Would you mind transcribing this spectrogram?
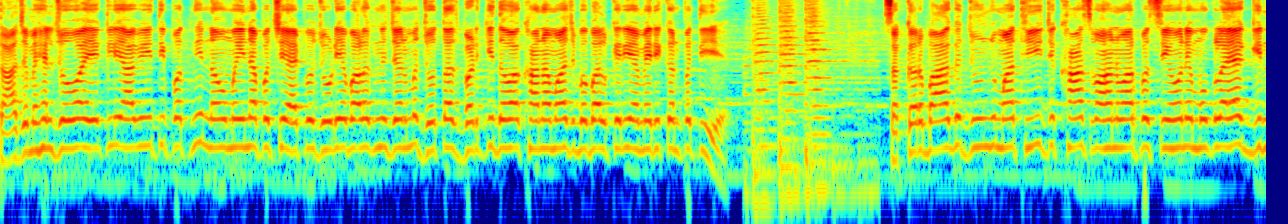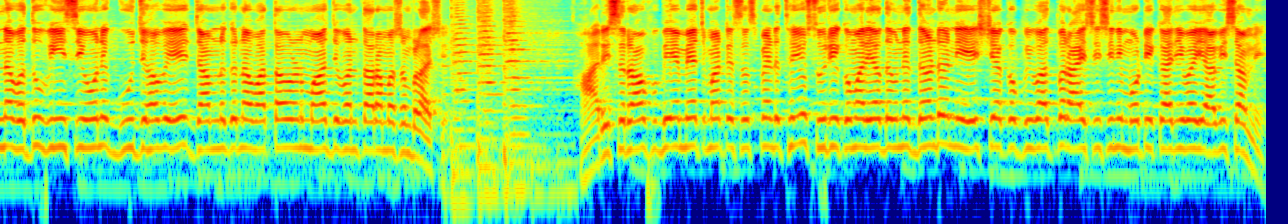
તાજમહેલ જોવા એકલી આવી હતી પત્ની. નવ મહિના પછી આપ્યો જોડિયા બાળકને જન્મ, જોતા જ ભડકી દવાખાનામાં જ બબાલ કરી અમેરિકન પતિએ. સક્કરબાગ જુંજમાંથી જ ખાસ વાહનવાર પર સિંહોને મોકલાયા. ગીરના વધુ વીસ સિંહોને ગુજ હવે જામનગરના વાતાવરણમાં જ વનતારામાં સંભળાશે. હારિસ રાઉફ બે મેચ માટે સસ્પેન્ડ થયો. સૂર્યકુમાર યાદવને દંડ અને એશિયા કપ વિવાદ પર આઈસીસીની મોટી કાર્યવાહી આવી સામે.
